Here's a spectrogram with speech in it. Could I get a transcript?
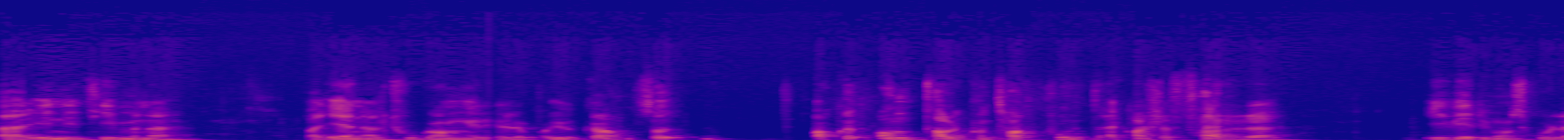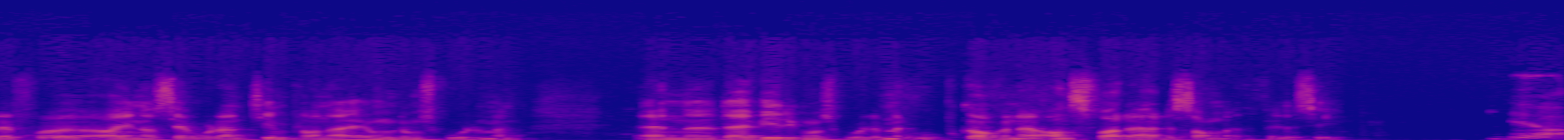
er inne i timene bare én eller to ganger i løpet av uka. Så akkurat antall kontaktpunkt er kanskje færre i videregående skole. Jeg får Aina se hvordan timeplanen er i ungdomsskolen. men enn eh, det er videregående skole. Men oppgavene, ansvaret, er det samme, vil jeg si. Ja,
